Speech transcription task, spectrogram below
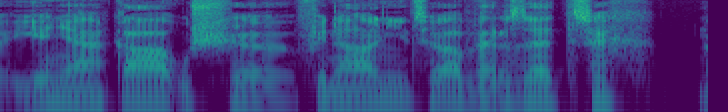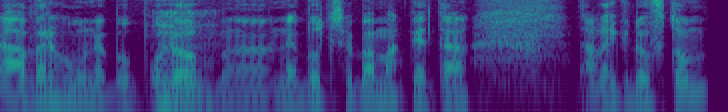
je nějaká už finální třeba verze třech návrhů nebo podob, hmm. nebo třeba maketa, ale kdo v tom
